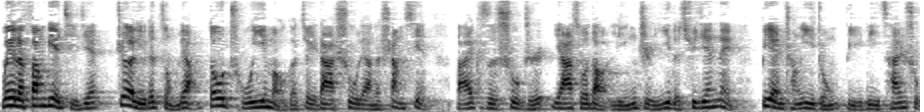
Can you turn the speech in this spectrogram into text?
为了方便起见，这里的总量都除以某个最大数量的上限，把 x 数值压缩到零至一的区间内，变成一种比例参数。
